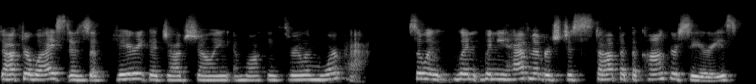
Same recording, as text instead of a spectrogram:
Dr. Weiss does a very good job showing and walking through in Warpath. So when when when you have members just stop at the Conquer series,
